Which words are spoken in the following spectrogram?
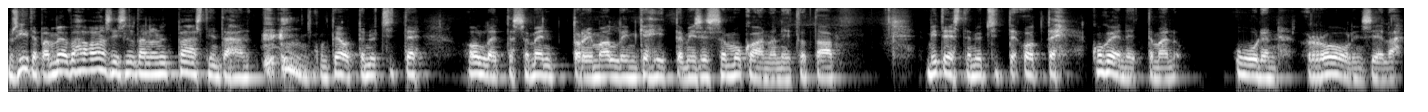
No siitäpä me vähän aasisiltana nyt päästiin tähän, kun te olette nyt sitten olleet tässä mentorimallin kehittämisessä mukana, niin tota, miten te nyt sitten olette kokeneet tämän uuden roolin siellä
